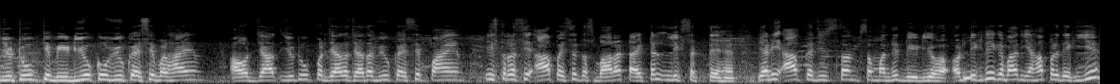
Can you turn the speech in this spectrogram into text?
यूट्यूब के वीडियो को व्यू कैसे बढ़ाए? और यूट्यूब पर ज़्यादा से ज़्यादा व्यू कैसे पाएँ? इस तरह से आप ऐसे 10-12 टाइटल लिख सकते हैं, यानी आपका जिस संबंधित वीडियो है। और लिखने के बाद यहाँ पर देखिए,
